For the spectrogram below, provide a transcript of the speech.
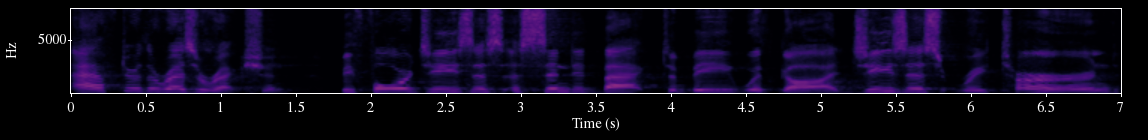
after the resurrection, before Jesus ascended back to be with God, Jesus returned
